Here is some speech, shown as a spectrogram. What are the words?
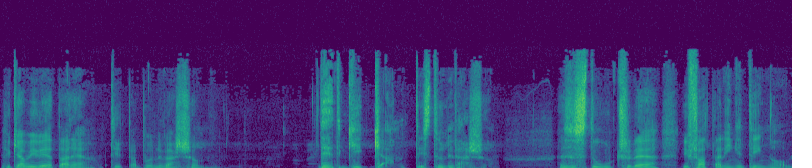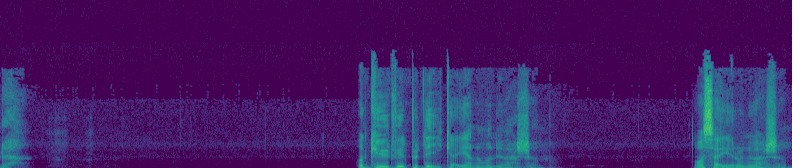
Hur kan vi veta det? Titta på universum. Det är ett gigantiskt universum. Det är så stort så det, vi fattar ingenting av det. Och Gud vill predika genom universum. Vad säger universum?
